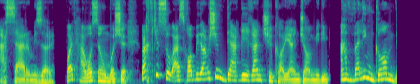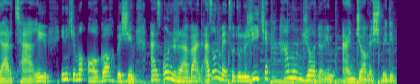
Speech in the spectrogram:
اثر می‌ذاره. باید حواسمون باشه. وقتی که صبح از خواب بیدار میشیم دقیقا چه کاری انجام میدیم؟ اولین گام در تغییر اینه که ما آگاه بشیم از اون روند از اون متدولوژی که همون جا داریم انجامش میدیم.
